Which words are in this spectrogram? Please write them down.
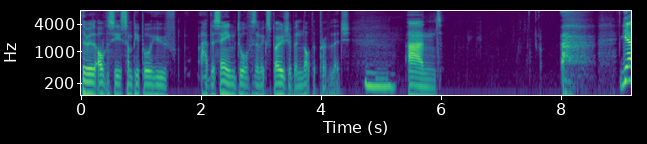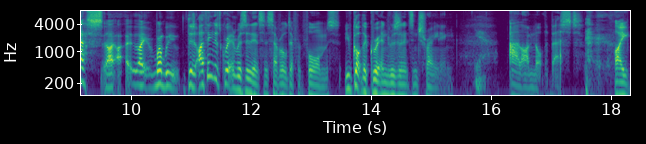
there are obviously some people who've had the same dwarfism exposure but not the privilege. Mm. And yes, I, I, like when we, I think there's grit and resilience in several different forms. You've got the grit and resilience in training, Yeah. and I'm not the best. I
